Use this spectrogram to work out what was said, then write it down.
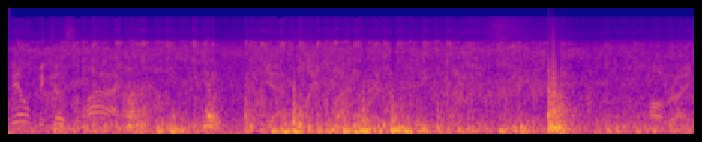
failed because of lag. Yeah, playing lag. All right.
